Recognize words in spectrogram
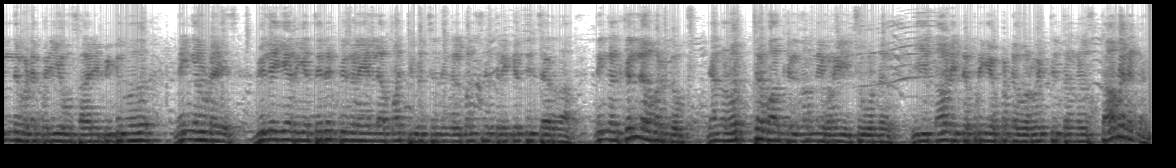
ഇന്നിവിടെ പരിയവസാനിപ്പിക്കുന്നത്. നിങ്ങളുടെ വിലയേറിയ തിരക്കുകളെയെല്ലാം മാറ്റിവെച്ച് നിങ്ങൾ മത്സരത്തിലേക്ക് എത്തിച്ചേർന്ന നിങ്ങൾക്ക് എല്ലാവർക്കും ഞങ്ങൾ ഒറ്റ വാക്കിൽ നന്ദി അറിയിച്ചുകൊണ്ട് ഈ നാടിന്റെ പ്രിയപ്പെട്ടവർ വ്യക്തിത്വങ്ങൾ സ്ഥാപനങ്ങൾ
